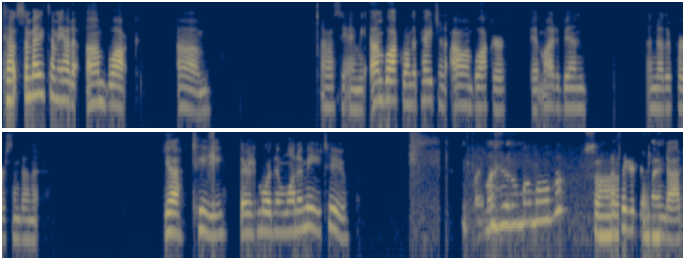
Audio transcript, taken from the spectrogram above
Tell somebody tell me how to unblock. Um, oh, I see Amy. Unblock on the page and I'll unblock her. It might have been another person done it. Yeah, T. There's more than one of me too. Lay my head on my mama. I figured your phone died.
